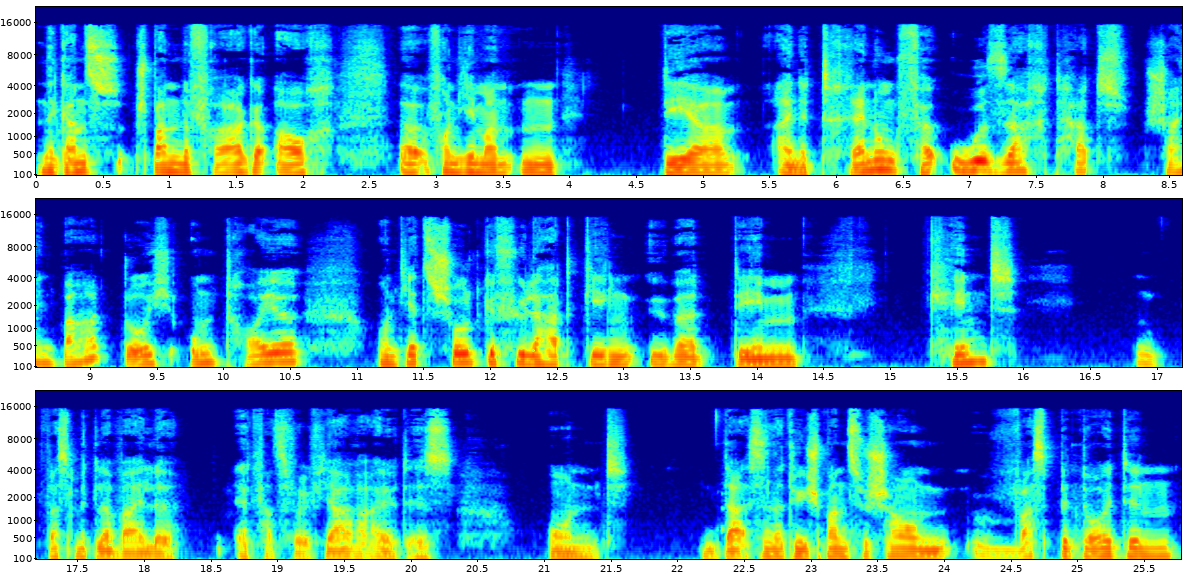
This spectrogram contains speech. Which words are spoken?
Eine ganz spannende Frage auch äh, von jemandem, der eine Trennung verursacht hat, scheinbar durch Untreue und jetzt Schuldgefühle hat gegenüber dem Kind, was mittlerweile etwa zwölf Jahre alt ist. Und da ist es natürlich spannend zu schauen, was bedeuten,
